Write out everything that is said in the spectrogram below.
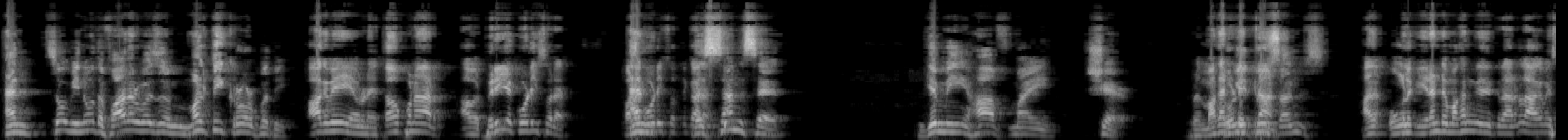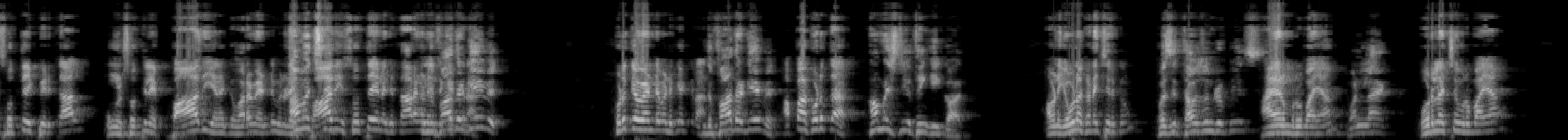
And so we know the father was a multi crorepati. ஆகவே அவருடைய தகப்பனார் அவர் பெரிய கோடீஸ்வரர் பல கோடி The சொத்துக்காரர் son said, Give me half my share. மகன் Only two sons. உங்களுக்கு இரண்டு மகன்கள் இருக்கிறார்கள் ஆகவே சொத்தை பிரித்தால் உங்கள் சொத்திலே பாதி எனக்கு வர வேண்டும்? பாதி சொத்தை எனக்கு தாருங்கள் the என்று father கேட்கிறான். gave it. கொடுக்க வேண்டும் என்று கேட்கிறான் The father gave it. அப்பா கொடுத்தார் How much do you think he got? அவனுக்கு எவ்வளவு கிடைச்சிருக்கும் Was it thousand rupees? ஆயிரம் ரூபாயா One lakh? ஒரு லட்சம் ரூபாயா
